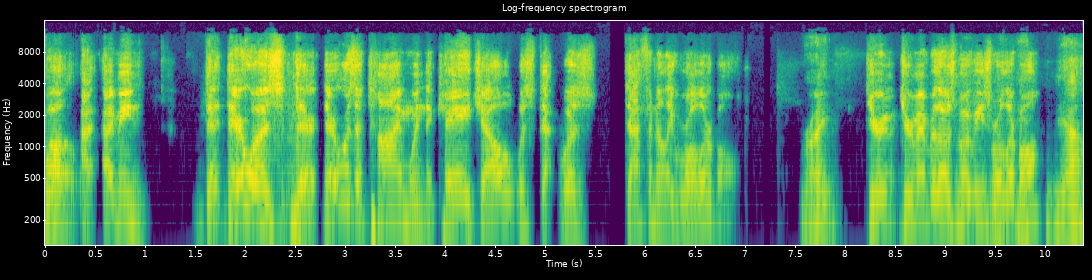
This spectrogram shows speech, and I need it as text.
well, of- I, I, mean, th- there was there there was a time when the KHL was de- was definitely rollerball. Right. Do you, do you remember those movies, Rollerball? yeah.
